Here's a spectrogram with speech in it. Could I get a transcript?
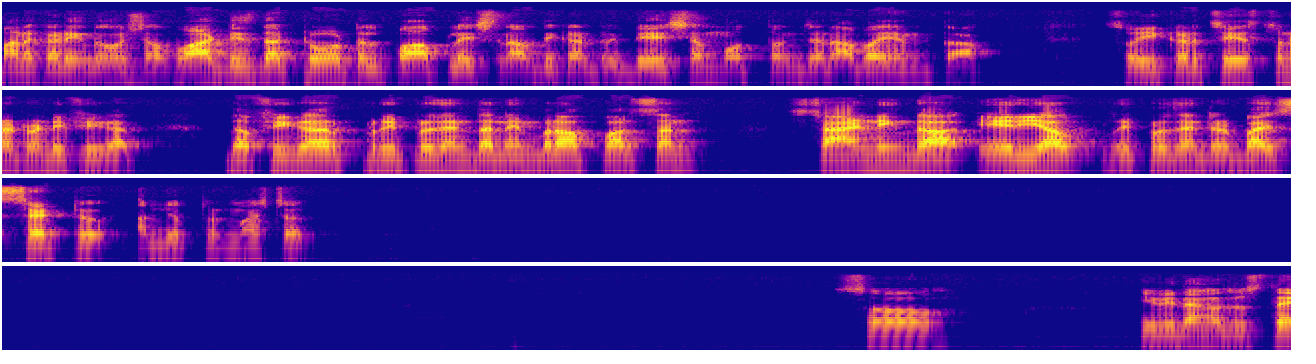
మనకు అడిగిన question what is the total population of the country? దేశం మొత్తం జనాభా ఎంత? సో ఇక్కడ చేస్తున్నటువంటి figure the figure represent the number of person standing the area represented by set అని చెప్తుంది మాస్టర్. సో ఈ విధంగా చూస్తే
